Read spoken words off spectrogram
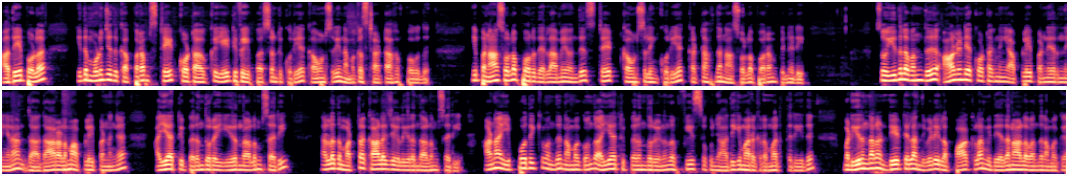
அதே போல் இது முடிஞ்சதுக்கப்புறம் ஸ்டேட் கோட்டாவுக்கு எயிட்டி ஃபைவ் பர்சன்ட்டுக்குரிய கவுன்சிலிங் நமக்கு ஸ்டார்ட் ஆக போகுது. இப்போ நான் சொல்ல போகிறது எல்லாமே வந்து ஸ்டேட் கவுன்சிலிங்குரிய கட் ஆஃப் தான் நான் சொல்ல போகிறேன் பின்னாடி. ஸோ இதில் வந்து ஆல் இண்டியா கோட்டாக்கு நீங்கள் அப்ளை பண்ணியிருந்தீங்கன்னா தா- தாராளமாக அப்ளை பண்ணுங்கள் ஐஆர்டி பெருந்துறை இருந்தாலும் சரி அல்லது மற்ற காலேஜுகள் இருந்தாலும் சரி. ஆனால் இப்போதைக்கு வந்து நமக்கு வந்து ஐஆர்டி பெருந்துறையிலேருந்து ஃபீஸ் கொஞ்சம் அதிகமாக இருக்கிற மாதிரி தெரியுது. பட் இருந்தாலும் டீட்டெயிலாக அந்த வீடியோவில் பார்க்கலாம். இது எதனால் வந்து நமக்கு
